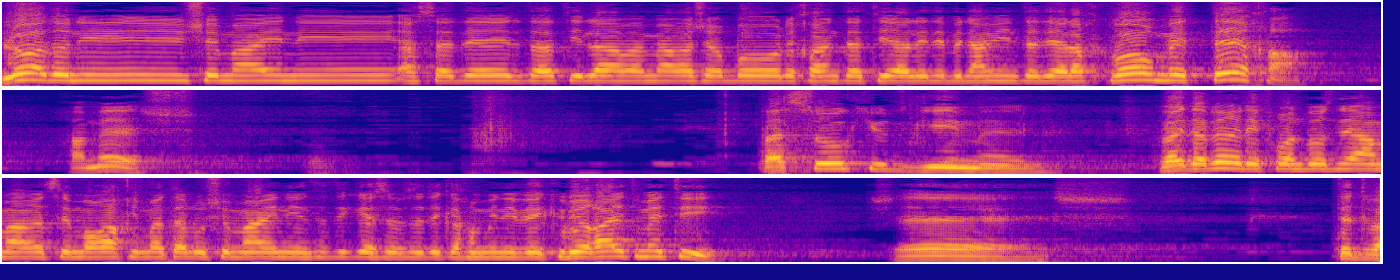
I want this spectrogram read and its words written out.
לא אדוני שמעני השדה נתתי לה והמערה אשר בו לך נתתי על ידי בן נתתי לך קבור מתיך. חמש. פסוק י"ג וידבר אל עפרון באוזני עם הארץ לאמור אחי מה תלו שמעני נתתי כסף צדיק לך ממני ויקברה את מתי. שש. ט"ו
